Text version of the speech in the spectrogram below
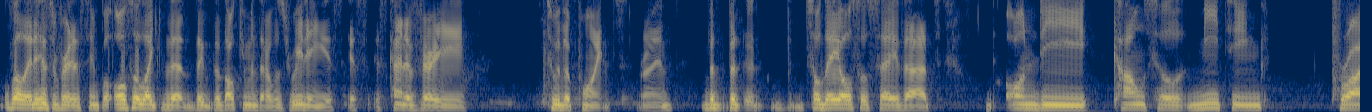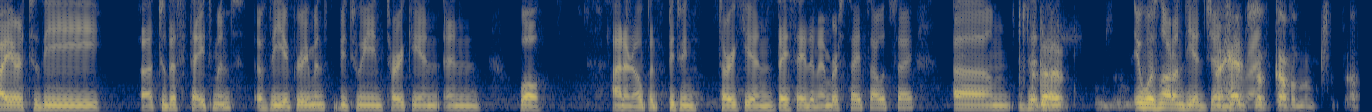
Well, it is very simple. Also, like the, the, the, document that I was reading is, is, is kind of very to the point, right? But, but uh, so they also say that on the council meeting prior to the uh, to the statement of the agreement between Turkey and, and well, I don't know, but between Turkey and they say the member states, I would say. Um, the, the, it was not on the agenda. The heads right? of government, of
